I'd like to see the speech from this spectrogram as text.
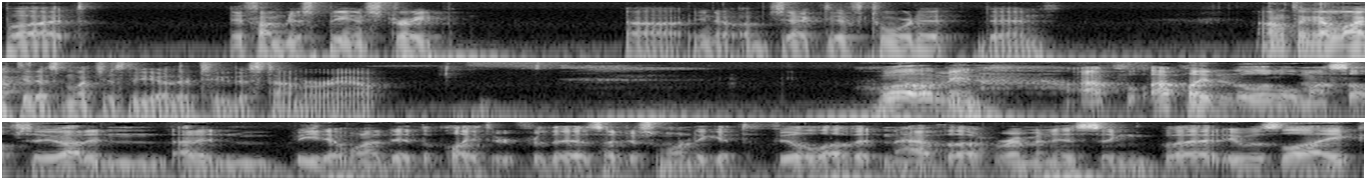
But if I'm just being straight, uh, you know, objective toward it, then I don't think I liked it as much as the other two this time around. Well, I mean, I, pl- I played it a little myself too. I didn't I didn't beat it when I did the playthrough for this. I just wanted to get the feel of it and have the reminiscing. But it was like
